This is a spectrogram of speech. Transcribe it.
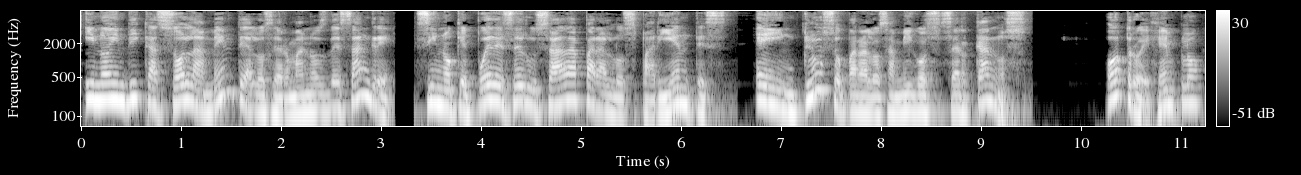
y no indica solamente a los hermanos de sangre, sino que puede ser usada para los parientes e incluso para los amigos cercanos. Otro ejemplo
